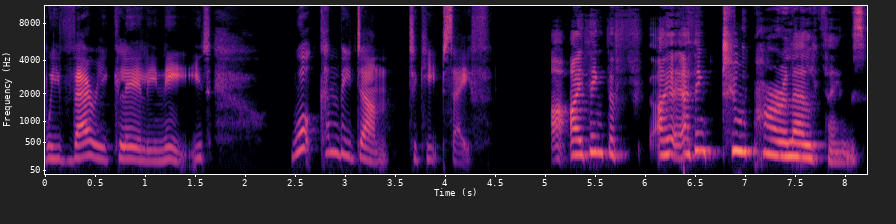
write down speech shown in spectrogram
we very clearly need, what can be done to keep safe? I think the I, I think two parallel things.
